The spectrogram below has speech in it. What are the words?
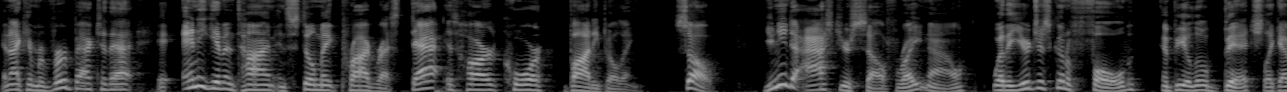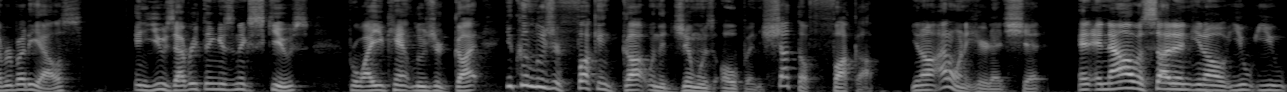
and I can revert back to that at any given time and still make progress. That is hardcore bodybuilding. So, you need to ask yourself right now whether you're just going to fold and be a little bitch like everybody else and use everything as an excuse for why you can't lose your gut. You couldn't lose your fucking gut when the gym was open. Shut the fuck up. You know, I don't want to hear that shit. And, and now all of a sudden, you know, you you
